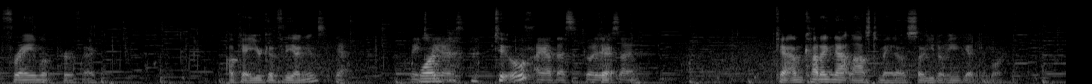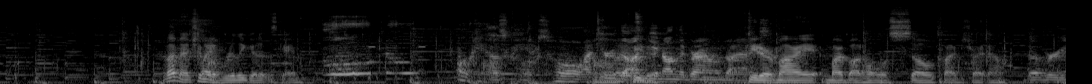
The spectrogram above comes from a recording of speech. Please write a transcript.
frame perfect. Okay, you're good for the onions. Yeah. Make One, tomatoes. two. I got this. Go to the other side. Okay, I'm cutting that last tomato, so you don't need to get any more. Have I mentioned Wait. we're really good at this game? Oh no! Okay, that was close. Oh, I threw Oh, the Peter. onion on the ground. by Peter, my my butthole is so clenched right now. Delivery.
